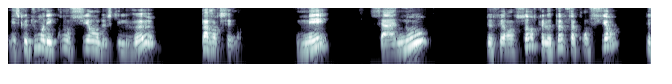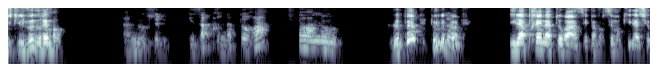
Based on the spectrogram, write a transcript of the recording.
Mais est-ce que tout le monde est conscient de ce qu'il veut? Pas forcément. Mais c'est à nous de faire en sorte que le peuple soit conscient de ce qu'il veut vraiment. À nous, ceux qui apprennent la Torah, à nous? Le peuple, tout le peuple. Il apprenne la Torah, c'est pas forcément qu'il a sur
